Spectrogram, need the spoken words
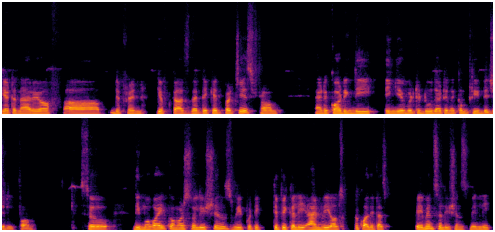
get an array of uh, different gift cards that they can purchase from, and accordingly being able to do that in a complete digital form. So the mobile commerce solutions we put typically, and we also call it as payment solutions mainly,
